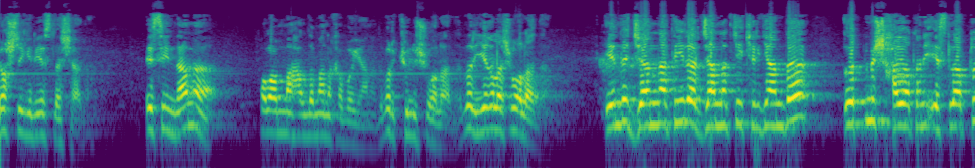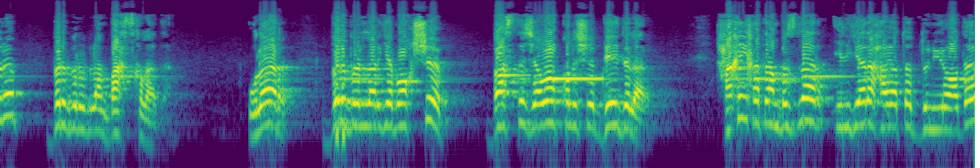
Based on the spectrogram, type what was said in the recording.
yoshligini eslashadi. Esingdami? Falon mahalda mana qilib bo'lgan edi. Bir kulishib oladi, bir yig'lashib oladi. Endi jannatiylar jannatga kirganda o'tmish hayotini eslab turib, bir-biri bilan bahs qiladi. Ular bir-birlariga boqishib, basti javob qilishib deydilar. Haqiqatan bizlar ilgari hayotda dunyoda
